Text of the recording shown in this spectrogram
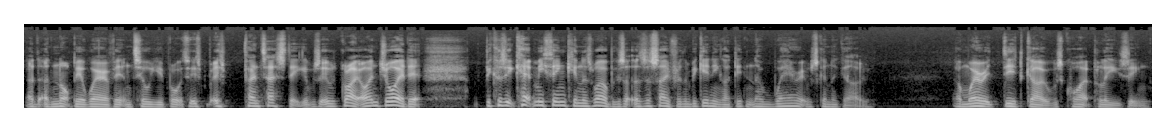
and, and not be aware of it until you brought it, it's, it's fantastic. It was it was great. I enjoyed it because it kept me thinking as well. Because as I say from the beginning, I didn't know where it was going to go, and where it did go was quite pleasing.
